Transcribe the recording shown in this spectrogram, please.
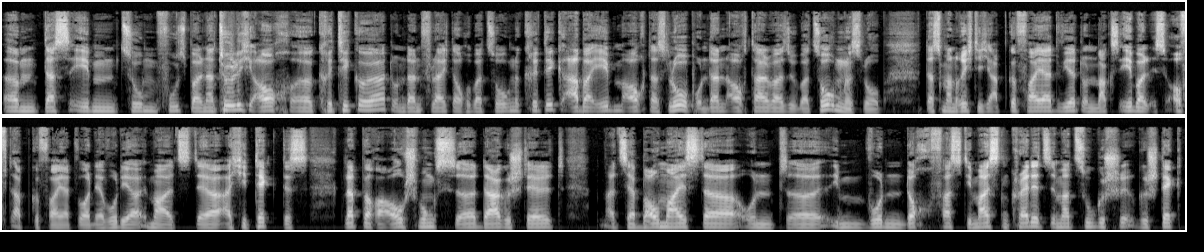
ähm, dass eben zum Fußball natürlich auch äh, Kritik gehört und dann vielleicht auch überzogene Kritik, aber eben auch das Lob und dann auch teilweise überzogenes Lob, dass man richtig abgefeiert wird und Max Eberl ist oft abgefeiert worden. Er wurde ja immer als der Architekt des Gladbacher Aufschwungs äh, dargestellt als der Baumeister und äh, ihm wurden doch fast die meisten Credits immer zugesteckt,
